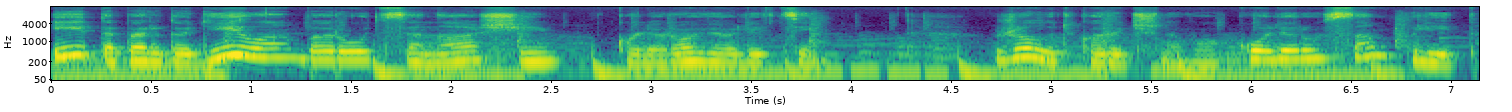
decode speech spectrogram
І тепер до діла беруться наші кольорові олівці. Жолудь коричневого кольору, сам плід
